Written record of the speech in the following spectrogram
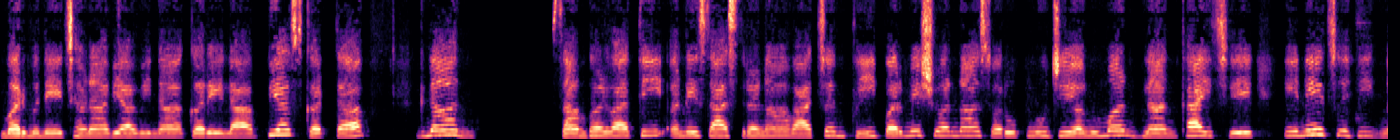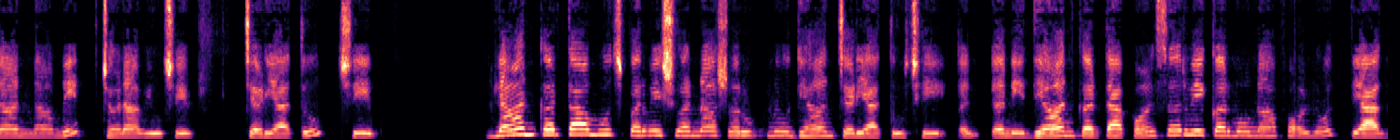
મર્મને જણાવ્યા વિના કરેલા અભ્યાસ કરતા જ્ઞાન સાંભળવાથી અને શાસ્ત્રના વાચનથી પરમેશ્વરના સ્વરૂપનું જે અનુમાન જ્ઞાન થાય છે, એને જ અહીં જ્ઞાન નામે જણાવ્યું છે. ચડિયાતું છે. જ્ઞાન કરતા મુજ પરમેશ્વરના સ્વરૂપનું ધ્યાન ચડિયાતું છે અને ધ્યાન કરતા પણ સર્વે કર્મોના ફળનો ત્યાગ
